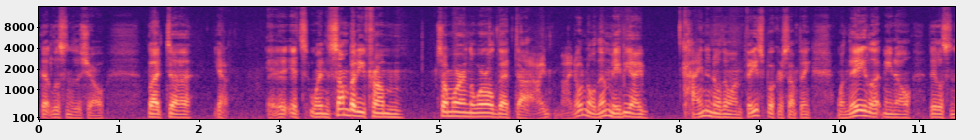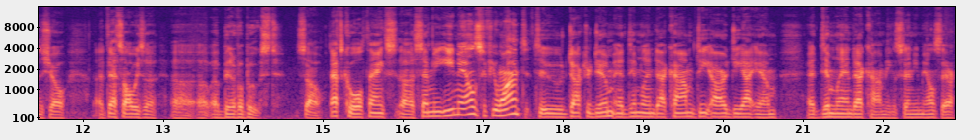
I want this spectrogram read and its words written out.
that listen to the show, but uh, yeah, it's when somebody from somewhere in the world that uh, I I don't know them. Maybe I kind of know them on Facebook or something, when they let me know they listen to the show, uh, that's always a, a, a, bit of a boost. So that's cool. Thanks. Uh, send me emails if you want to drdim at dimland.com, D-R-D-I-M at dimland.com. You can send emails there.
